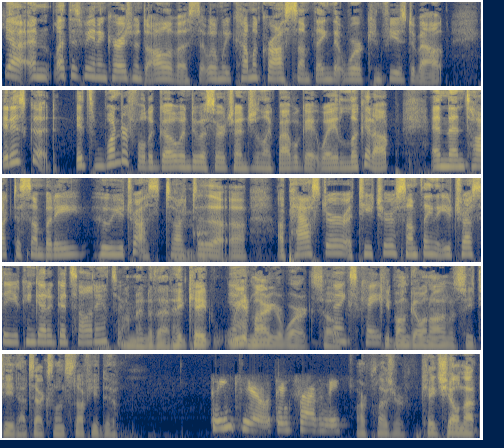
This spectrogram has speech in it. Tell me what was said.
Yeah, and let this be an encouragement to all of us that when we come across something that we're confused about, it is good. It's wonderful to go and do a search engine like Bible Gateway, look it up, and then talk to somebody who you trust. Talk to Mm-hmm. a, a pastor, a teacher, something that you trust, so you can get a good, solid answer. I'm into that. Hey, Kate, we admire your work. So Thanks, Kate. keep on going on with CT. That's excellent stuff you do. Thank you. Thanks for having me. Our pleasure. Kate Shellnutt,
